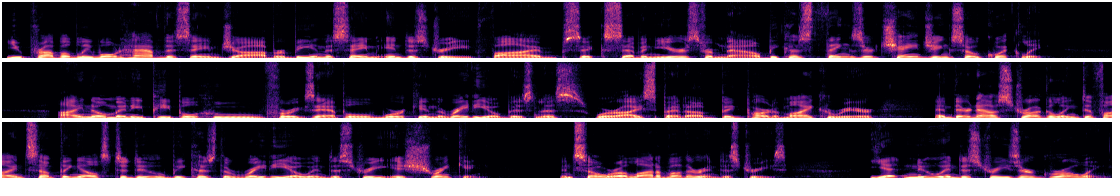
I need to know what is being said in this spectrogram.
You probably won't have the same job or be in the same industry five, six, seven years from now because things are changing so quickly. I know many people who, for example, work in the radio business, where I spent a big part of my career, and they're now struggling to find something else to do because the radio industry is shrinking. And so are a lot of other industries. Yet new industries are growing,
